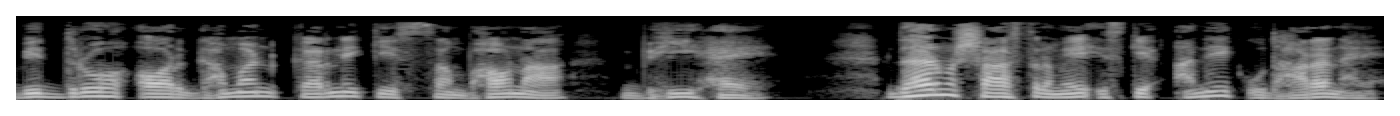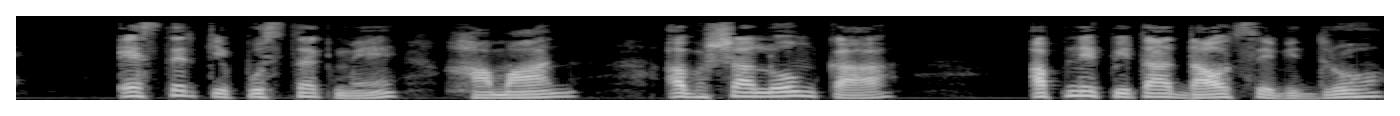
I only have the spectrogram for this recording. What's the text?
विद्रोह और घमंड करने की संभावना भी है धर्मशास्त्र में इसके अनेक उदाहरण हैं। एस्तर की पुस्तक में हमान, अबशालोम का अपने पिता दाऊद से विद्रोह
